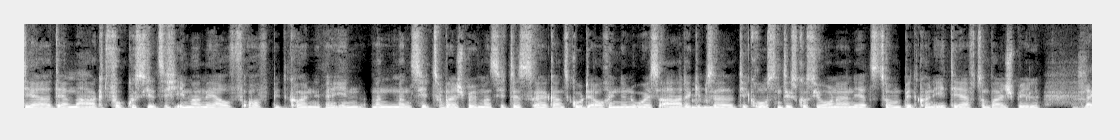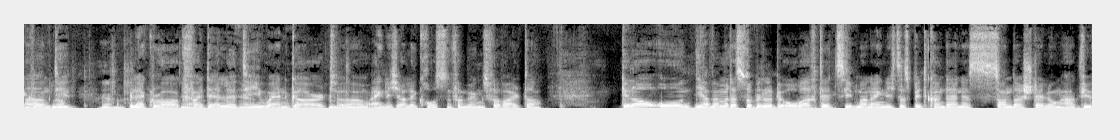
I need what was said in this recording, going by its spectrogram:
der der Markt fokussiert sich immer mehr auf auf Bitcoin hin. Man man sieht zum Beispiel, man sieht das äh, ganz gut auch in den USA. Da mhm. gibt's ja die großen Diskussionen jetzt zum Bitcoin-ETF zum Beispiel. BlackRock, ähm, ne? ja. BlackRock, ja. Fidelity, ja. Vanguard, mhm. ähm, eigentlich alle großen Vermögensverwalter. Genau, und ja, wenn man das so ein bisschen beobachtet, sieht man eigentlich, dass Bitcoin da eine Sonderstellung hat. Wir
